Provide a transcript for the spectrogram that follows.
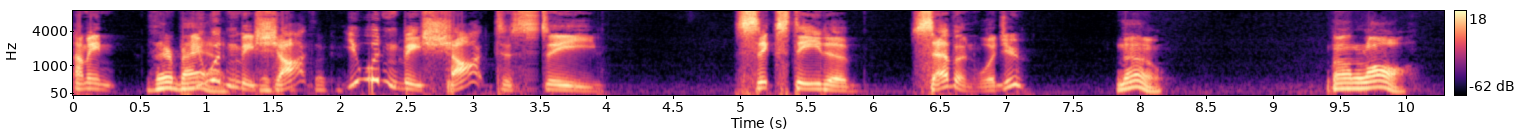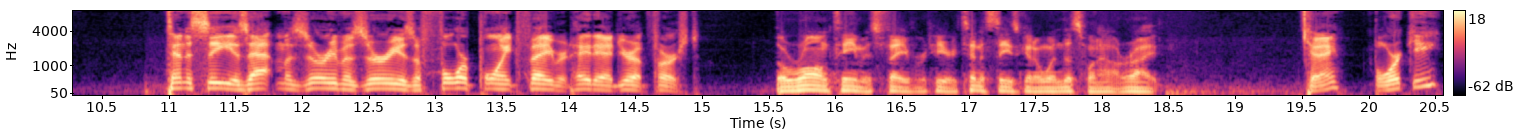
I mean, they're bad. You wouldn't be shocked. Okay. You wouldn't be shocked to see 60 to 7, would you? No. Not at all. Tennessee is at Missouri. Missouri is a four point favorite. Hey, Dad, you're up first. The wrong team is favored here. Tennessee's going to win this one outright. Okay. Borky?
